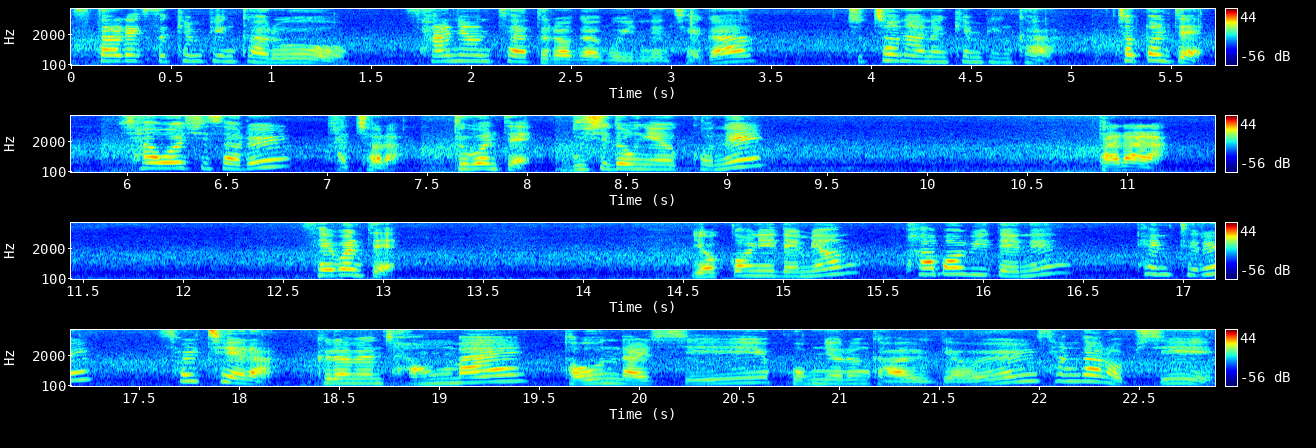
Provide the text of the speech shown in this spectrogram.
스타렉스 캠핑카로 4년차 들어가고 있는 제가 추천하는 캠핑카. 첫 번째, 샤워 시설을 갖춰라. 두 번째, 무시동 에어컨을 달아라. 세 번째, 여건이 되면 팝업이 되는 텐트를 설치해라. 그러면 정말 더운 날씨, 봄, 여름, 가을, 겨울 상관없이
